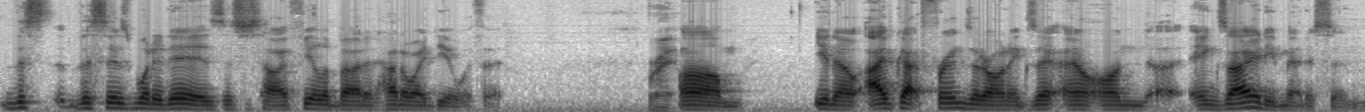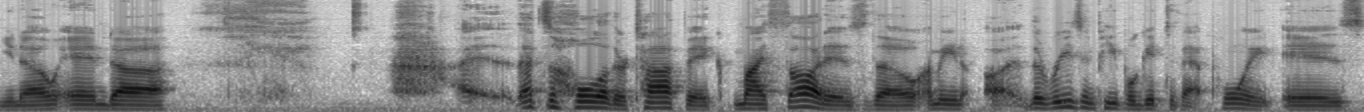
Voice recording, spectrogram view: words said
this this is what it is this is how i feel about it how do i deal with it? Right. um, you know, I've got friends that are on exa- on uh, anxiety medicine, you know, and uh, I, that's a whole other topic. My thought is, though, I mean, uh, the reason people get to that point is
